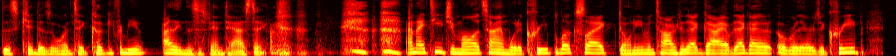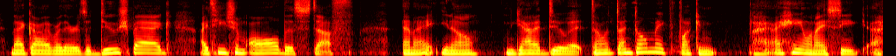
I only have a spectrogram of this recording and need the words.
this kid doesn't want to take cookie from you. I think this is fantastic. and I teach him all the time what a creep looks like. Don't even talk to that guy. That guy over there is a creep. That guy over there is a douchebag. I teach him all this stuff. And I, you know, you got to do it. Don't, don't, don't make fucking, I, I hate when I see, uh,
